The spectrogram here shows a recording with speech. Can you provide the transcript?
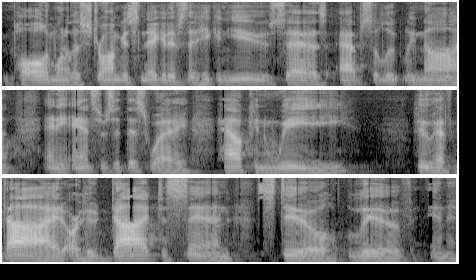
And Paul, in one of the strongest negatives that he can use, says, Absolutely not. And he answers it this way How can we? Who have died or who died to sin still live in it.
